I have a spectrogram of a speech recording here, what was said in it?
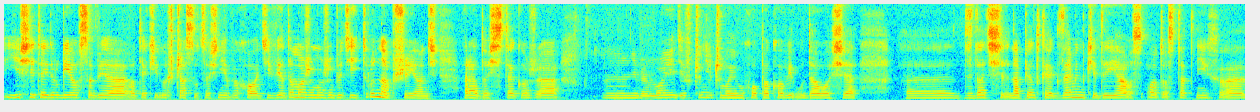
jeśli tej drugiej osobie od jakiegoś czasu coś nie wychodzi, wiadomo, że może być jej trudno przyjąć radość z tego, że nie wiem, mojej dziewczynie czy mojemu chłopakowi udało się e, zdać na piątkę egzamin, kiedy ja od ostatnich e, e,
